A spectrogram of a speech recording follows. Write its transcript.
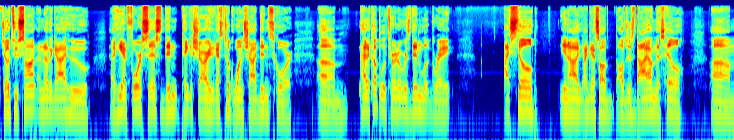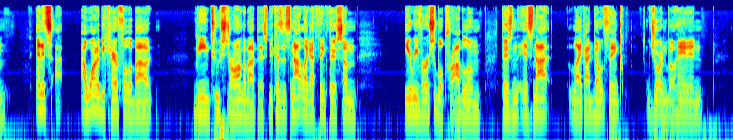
Joe Toussaint, another guy who uh, he had four assists, didn't take a shot. I guess took one shot, didn't score. Um, had a couple of turnovers, didn't look great. I still, you know, I, I guess I'll I'll just die on this hill. Um, and it's I want to be careful about being too strong about this because it's not like I think there's some irreversible problem. There's it's not like I don't think Jordan Bohannon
